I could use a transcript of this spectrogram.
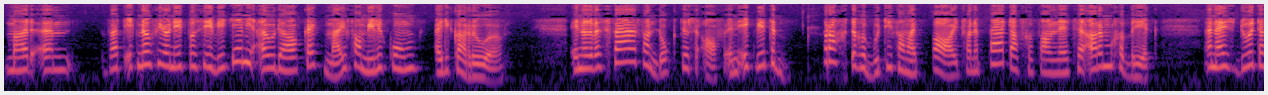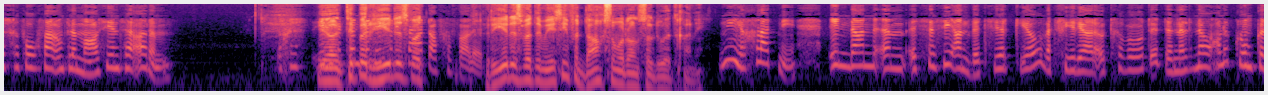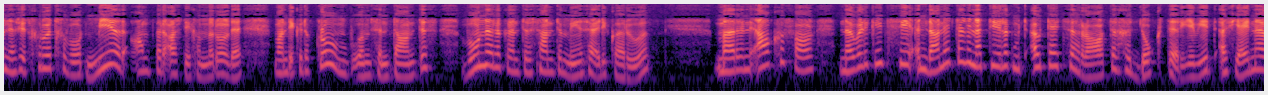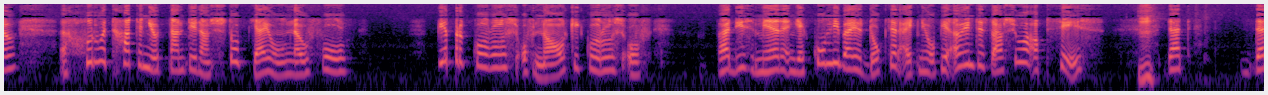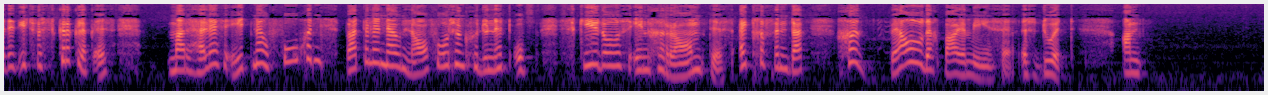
Maar ehm um, wat ek nou vir jou net wil sê, weet jy in die ou dae, kyk, my familie kom uit die Karoo. En hulle was ver van dokters af en ek weet 'n pragtige boetie van my pa het van 'n perd afgeval en het sy arm gebreek. En hy's dood as gevolg van inflammasie in sy arm. Ja, tipe redes wat redes wat 'n mens nie vandag sommer dan sal doodgaan nie. Nee, glad nie. En dan ehm um, 'n sussie aan Witseerkeel wat 4 jaar oud geword het en hulle nou al 'n klomp kinders het groot geword, meer amper as die gemiddelde, want ek het 'n klomp ooms en tantes, wonderlike interessante mense uit die Karoo. Maar in elk geval, nou wil ek net sê en dan het hulle natuurlik met oudtydse rate gedokter. Jy weet, as jy nou 'n groot gat in jou tand het, dan stop jy hom nou vol peperkorrels of naaltjiekorrels of wat dis meer en jy kom nie by 'n dokter uit nie. Op die ouend is daar so abses Hm. dat dat dit iets verskriklik is. Maar hulle het nou volgens wat hulle nou navorsing gedoen het op skedels en geraamtes uitgevind dat geweldig baie mense is dood aan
